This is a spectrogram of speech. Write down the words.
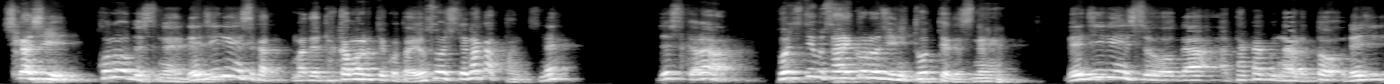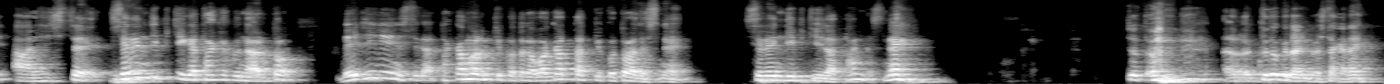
しかし、このですね、レジリエンスがまで高まるということは予想してなかったんですね。ですから、ポジティブサイコロジーにとってですね、レジリエンスが高くなると、レジあセレンディピティが高くなると、レジリエンスが高まるということが分かったということはですね、セレンディピティだったんですね。ちょっと あのくどくなりましたかね。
